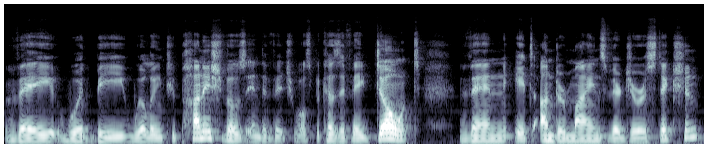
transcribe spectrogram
they would be willing to punish those individuals because if they don't, then it undermines their jurisdiction.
